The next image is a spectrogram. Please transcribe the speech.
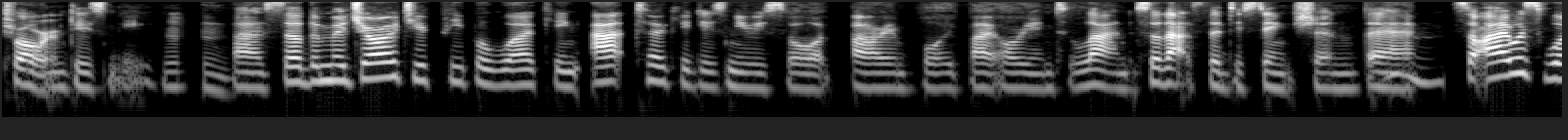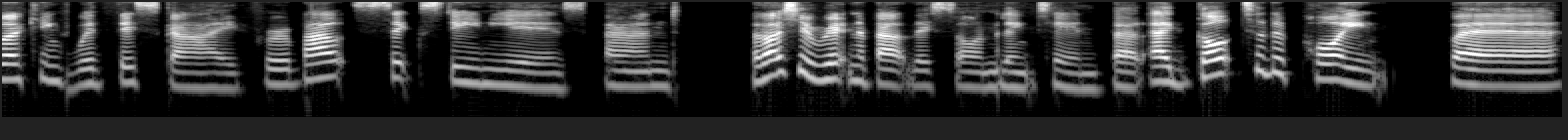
from sure. Disney. Mm-hmm. Uh, so the majority of people working at Tokyo Disney Resort are employed by Oriental Land. So that's the distinction there. Mm. So I was working with this guy for about 16 years and I've actually written about this on LinkedIn, but I got to the point where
